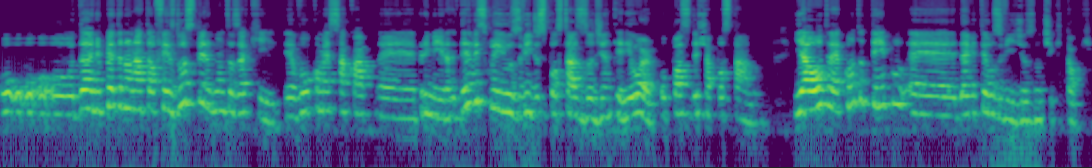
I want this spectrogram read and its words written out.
O, o, o, Dani, o Pedro Natal fez duas perguntas aqui. Eu vou começar com a é, primeira. Devo excluir os vídeos postados do dia anterior ou posso deixar postado? E a outra é quanto tempo é, deve ter os vídeos no TikTok?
